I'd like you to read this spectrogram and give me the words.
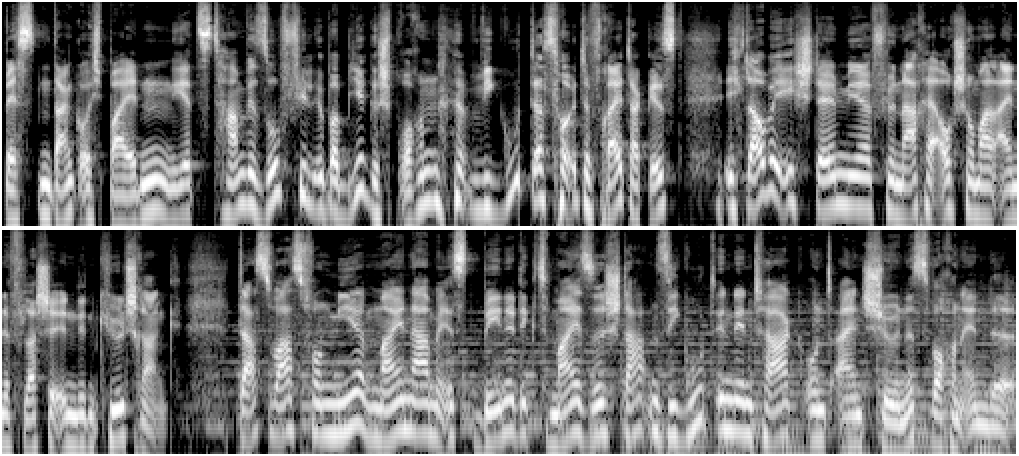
Besten Dank euch beiden. Jetzt haben wir so viel über Bier gesprochen. Wie gut, dass heute Freitag ist. Ich glaube, ich stelle mir für nachher auch schon mal eine Flasche in den Kühlschrank. Das war's von mir. Mein Name ist Benedikt Meise. Starten Sie gut in den Tag und ein schönes Wochenende.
